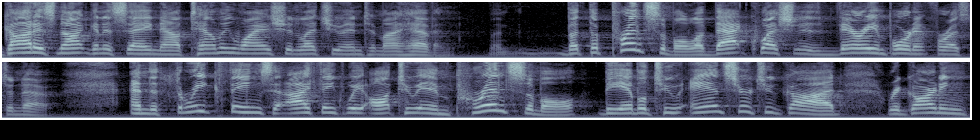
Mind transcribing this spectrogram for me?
God is not going to say, Now tell me why I should let you into my heaven. But the principle of that question is very important for us to know. And the three things that I think we ought to, in principle, be able to answer to God regarding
